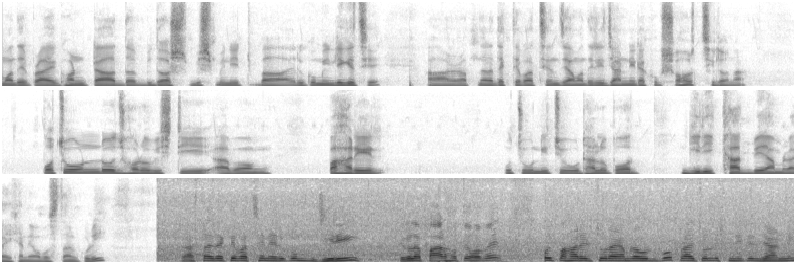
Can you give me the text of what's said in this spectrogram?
আমাদের প্রায় ঘণ্টা দশ, বিশ মিনিট বা এরকমই লেগেছে। আর আপনারা দেখতে পাচ্ছেন যে আমাদের এই জার্নিটা খুব সহজ ছিল না। প্রচণ্ড ঝড়ো বৃষ্টি এবং পাহাড়ের উঁচু নিচু ঢালু পথ, গিরি খাদ বেয়ে আমরা এখানে অবস্থান করি। রাস্তায় দেখতে পাচ্ছেন এরকম ঝিরি, এগুলো পার হতে হবে। ওই পাহাড়ের চূড়ায় আমরা উঠবো, প্রায় চল্লিশ মিনিটের জার্নি।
